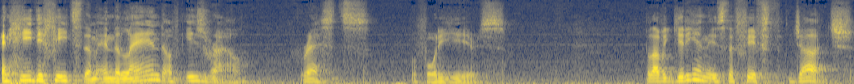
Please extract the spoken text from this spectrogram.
And he defeats them, and the land of Israel rests for 40 years. Beloved, Gideon is the fifth judge.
